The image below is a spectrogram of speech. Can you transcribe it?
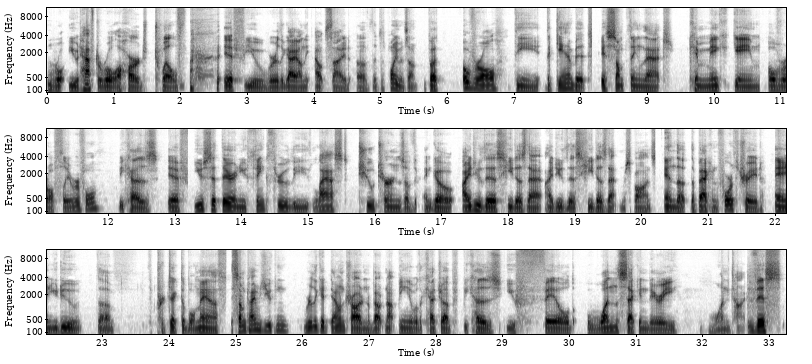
roll you'd have to roll a hard 12 if you were the guy on the outside of the deployment zone. But overall the the gambit is something that can make game overall flavorful because if you sit there and you think through the last two turns of the and go i do this he does that i do this he does that in response and the the back and forth trade and you do the predictable math sometimes you can really get downtrodden about not being able to catch up because you failed one secondary one time. This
